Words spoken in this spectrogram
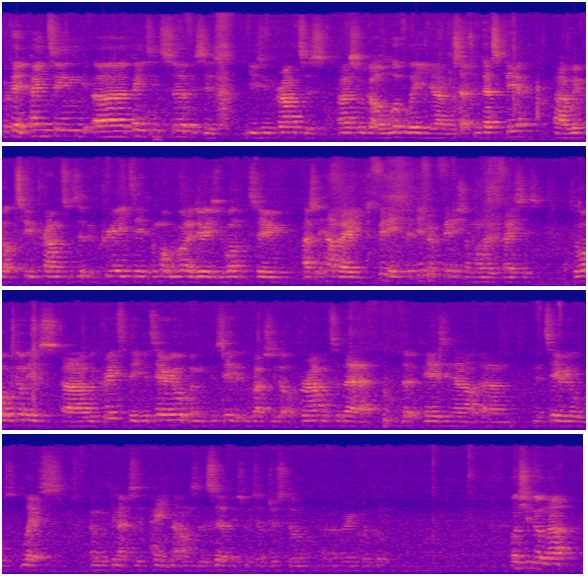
Okay, painting, uh, painting surfaces using parameters. Uh, so we've got a lovely um, reception desk here. Uh, we've got two parameters that we've created, and what we want to do is we want to actually have a finish, a different finish on one of the faces. So what we've done is uh, we've created the material, and you can see that we've actually got a parameter there that appears in our um, materials list, and we can actually paint that onto the surface, which I've just done uh, very quickly. Once you've done that,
